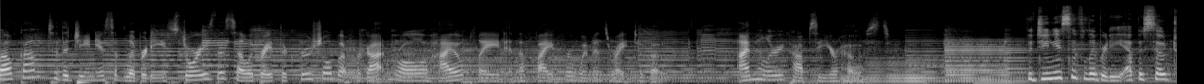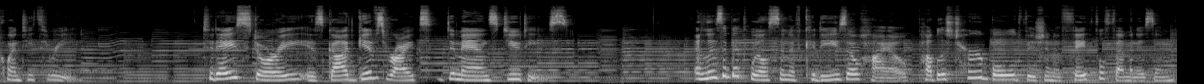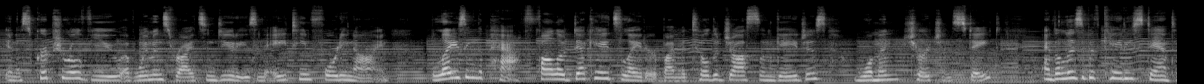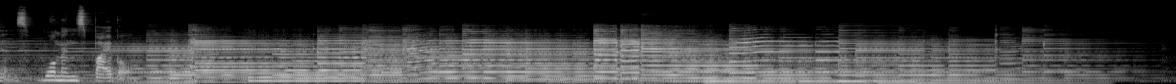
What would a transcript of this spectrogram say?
Welcome to the Genius of Liberty, stories that celebrate the crucial but forgotten role Ohio played in the fight for women's right to vote. I'm Hillary Copsey, your host. The Genius of Liberty, Episode 23. Today's story is God Gives Rights, Demands Duties. Elizabeth Wilson of Cadiz, Ohio, published her bold vision of faithful feminism in a scriptural view of women's rights and duties in 1849 Blazing the Path, followed decades later by Matilda Joslyn Gage's Woman, Church, and State, and Elizabeth Cady Stanton's Woman's Bible.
